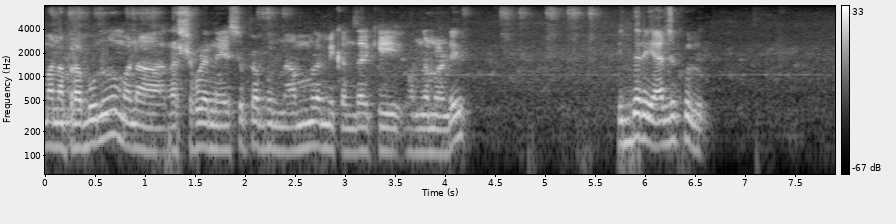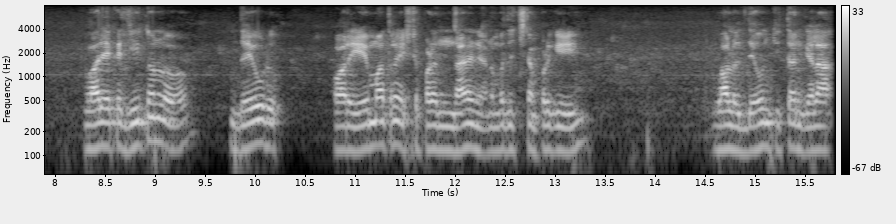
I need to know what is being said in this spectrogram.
మన ప్రభును మన రక్షకుడైన యేసు ప్రభు నామంలో మీకు అందరికీ వందనములండి. ఇద్దరు యాజకులు వారి యొక్క జీవితంలో దేవుడు వారు ఏమాత్రం ఇష్టపడని దానిని అనుమతించినప్పటికీ వాళ్ళు దేవుని చిత్తానికి ఎలా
